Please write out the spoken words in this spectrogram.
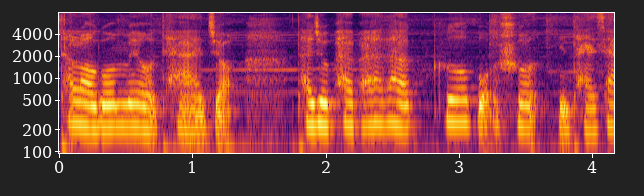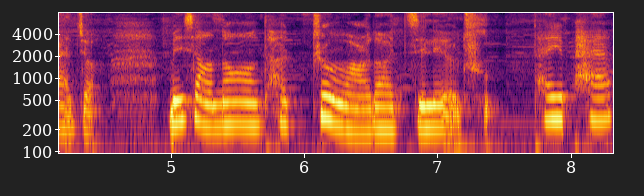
她老公没有抬脚。他就拍拍他胳膊说：“你抬下脚。”没想到他正玩到激烈处，他一拍，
